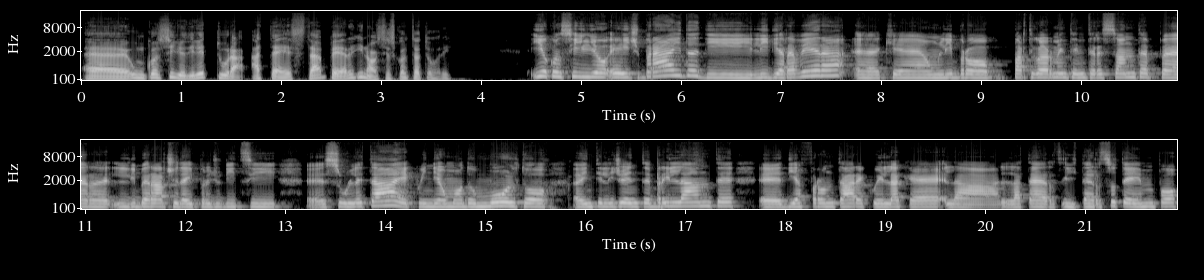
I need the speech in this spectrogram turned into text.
eh, un consiglio di lettura a testa per i nostri ascoltatori. Io consiglio Age Bride di Lidia Ravera, eh, che è un libro particolarmente interessante per liberarci dai pregiudizi eh, sull'età e quindi è un modo molto eh, intelligente e brillante eh, di affrontare quella che è la, la ter- il terzo tempo,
